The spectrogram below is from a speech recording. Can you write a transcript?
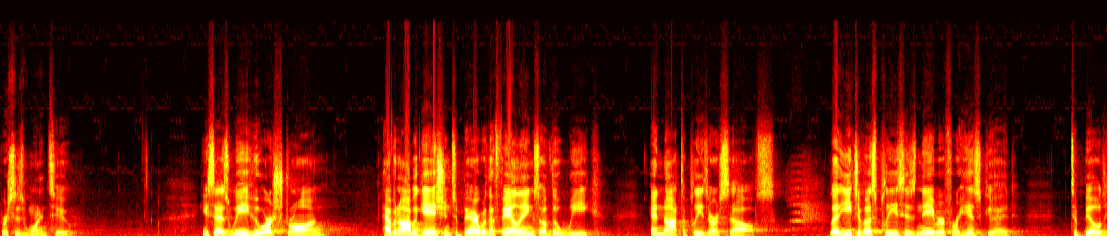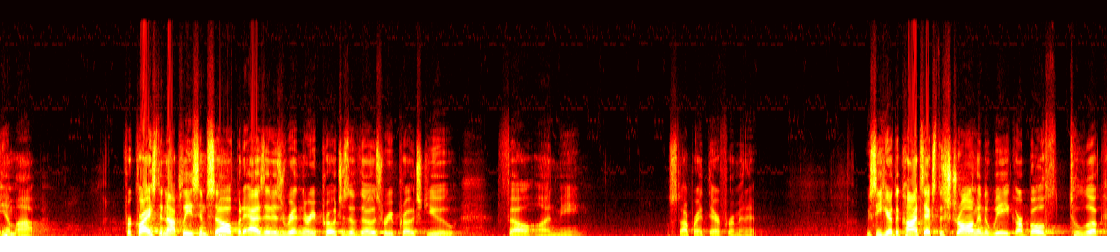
verses 1 and 2. He says, We who are strong have an obligation to bear with the failings of the weak and not to please ourselves. Let each of us please his neighbor for his good, to build him up. For Christ did not please himself, but as it is written, the reproaches of those who reproached you fell on me. We'll stop right there for a minute. We see here the context the strong and the weak are both to look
